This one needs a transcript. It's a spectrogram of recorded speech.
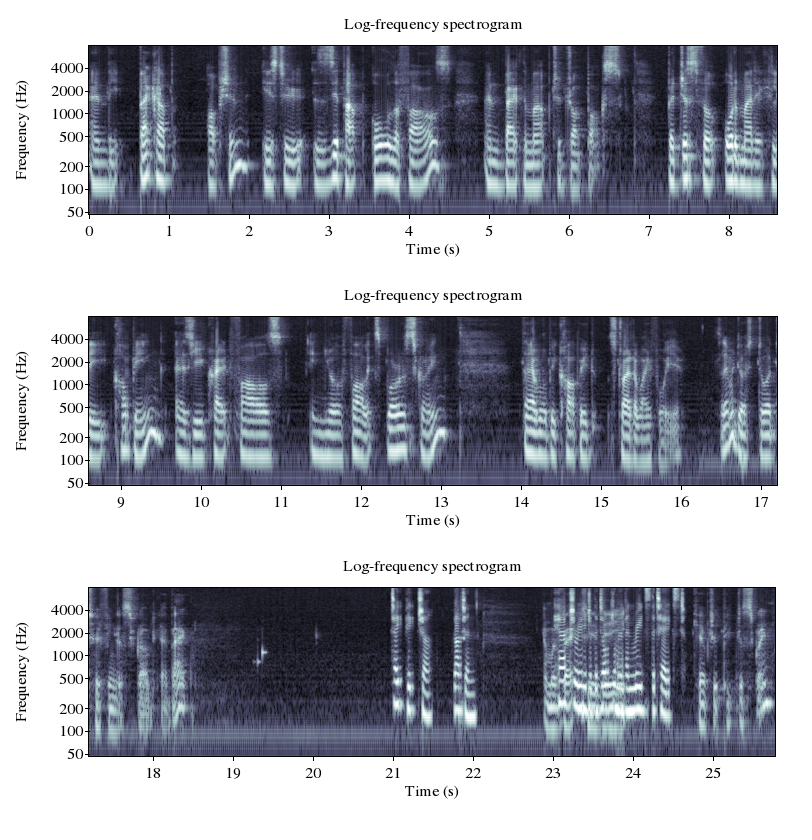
And the backup option is to zip up all the files and back them up to Dropbox. But just for automatically copying as you create files in your File Explorer screen, they will be copied straight away for you. So let me do a, do a two finger scrub to go back. Take picture. Button. And we're Capture back image to of the document and reads the text. capture picture screen.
